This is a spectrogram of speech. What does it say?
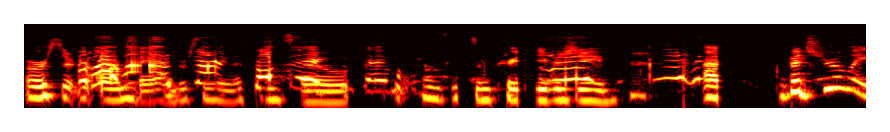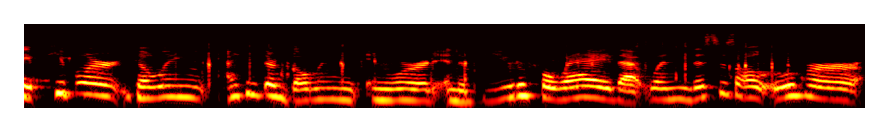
or a certain armband or something. That's something so some crazy regime. Uh, but truly people are going i think they're going inward in a beautiful way that when this is all over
